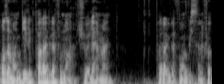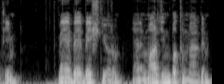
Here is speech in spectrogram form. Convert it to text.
O zaman gelip paragrafıma şöyle hemen paragrafıma bir sınıf atayım. MB5 diyorum. Yani margin bottom verdim.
